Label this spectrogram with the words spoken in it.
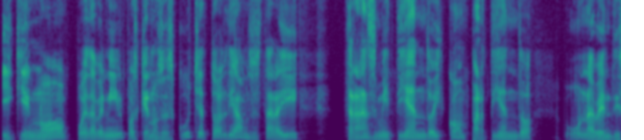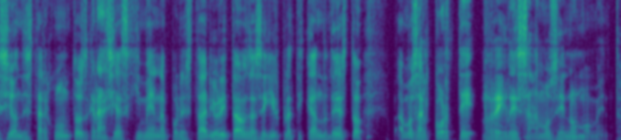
Y quien no pueda venir, pues que nos escuche todo el día. Vamos a estar ahí transmitiendo y compartiendo. Una bendición de estar juntos. Gracias Jimena por estar y ahorita vamos a seguir platicando de esto. Vamos al corte, regresamos en un momento.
